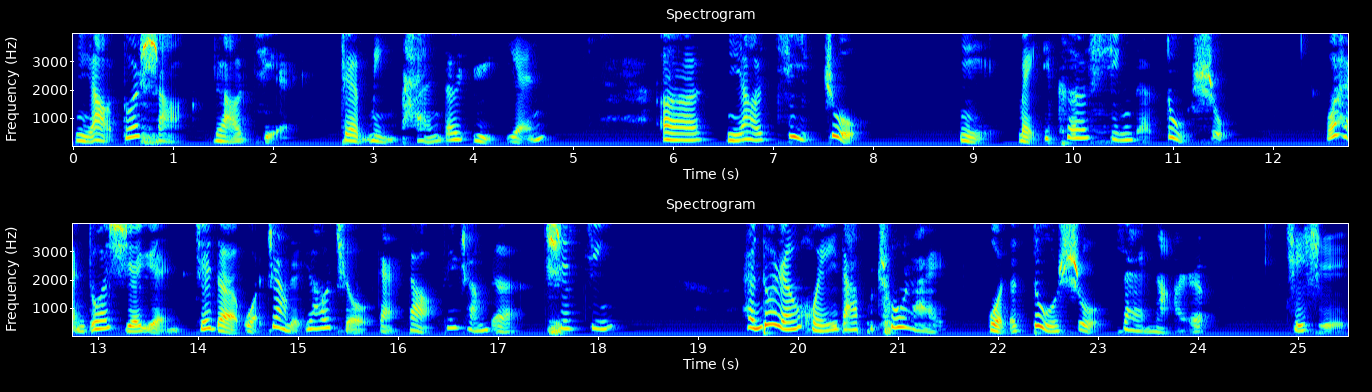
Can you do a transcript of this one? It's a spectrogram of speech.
你要多少了解这命盘的语言，呃。你要记住你每一颗星的度数。我很多学员觉得我这样的要求感到非常的吃惊，很多人回答不出来我的度数在哪儿。其实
